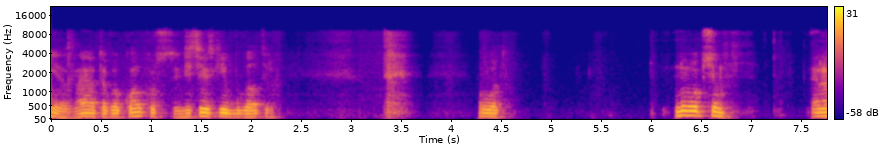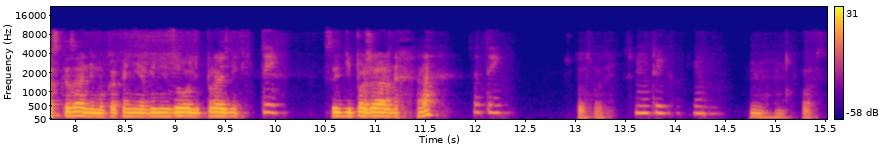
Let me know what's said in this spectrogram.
Не знаю, такой конкурс для сельских бухгалтеров. Вот. Ну, в общем, рассказали ему, как они организовывали праздник Ты, среди пожарных. А? смотри, Что смотри? смотри, как я. Мгм, класс.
